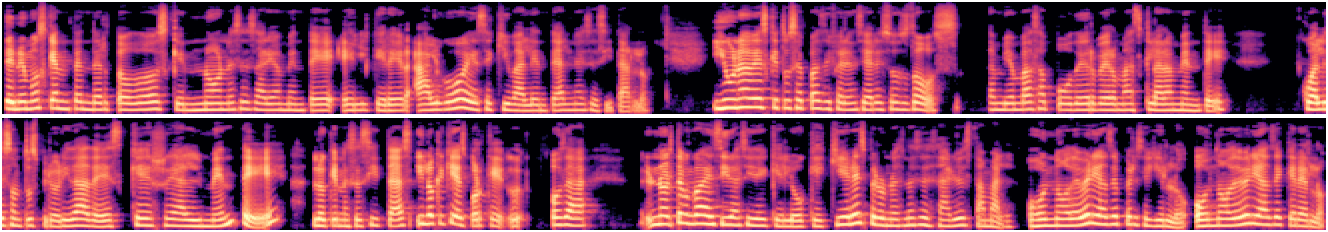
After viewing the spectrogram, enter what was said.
tenemos que entender todos que no necesariamente el querer algo es equivalente al necesitarlo. Y una vez que tú sepas diferenciar esos dos, también vas a poder ver más claramente cuáles son tus prioridades, qué es realmente lo que necesitas y lo que quieres, porque, o sea, no te vengo a decir así de que lo que quieres pero no es necesario está mal, o no deberías de perseguirlo, o no deberías de quererlo,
